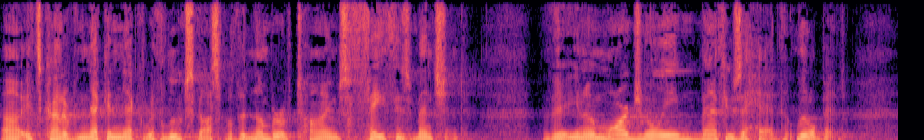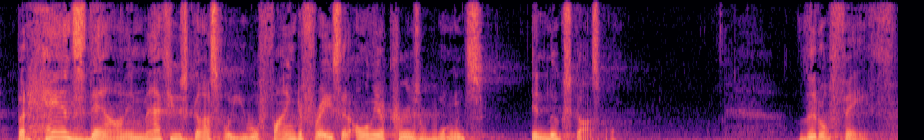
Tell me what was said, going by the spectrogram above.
uh, it's kind of neck and neck with Luke's gospel, the number of times faith is mentioned. The, you know, marginally, Matthew's ahead a little bit. But hands down, in Matthew's gospel, you will find a phrase that only occurs once in Luke's gospel little faith.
